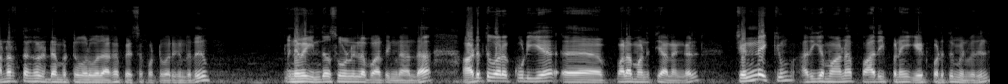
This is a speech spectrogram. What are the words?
அனர்த்தங்கள் இடம்பெற்று வருவதாக பேசப்பட்டு வருகின்றது. எனவே இந்த சூழ்நிலை பார்த்தீங்கன்னா தான் அடுத்து வரக்கூடிய பல மணித்தியாலங்கள் சென்னைக்கும் அதிகமான பாதிப்பினை ஏற்படுத்தும் என்பதில்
